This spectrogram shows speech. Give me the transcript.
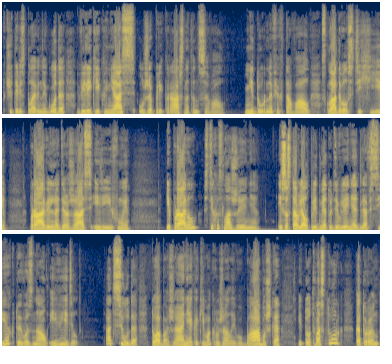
В четыре с половиной года великий князь уже прекрасно танцевал, недурно фехтовал, складывал стихи, правильно держась и рифмы, и правил стихосложения и составлял предмет удивления для всех, кто его знал и видел. Отсюда то обожание, каким окружала его бабушка, и тот восторг, который он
